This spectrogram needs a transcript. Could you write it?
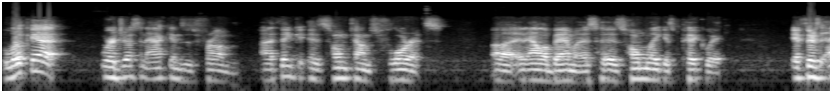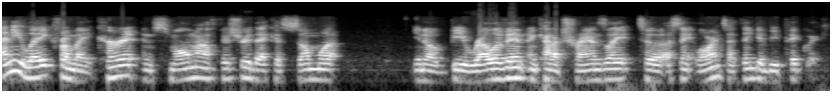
look at where Justin Atkins is from. I think his hometown's Florence uh, in Alabama. His, his home lake is Pickwick. If there's any lake from a current and smallmouth fishery that could somewhat, you know, be relevant and kind of translate to a St. Lawrence, I think it'd be Pickwick.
